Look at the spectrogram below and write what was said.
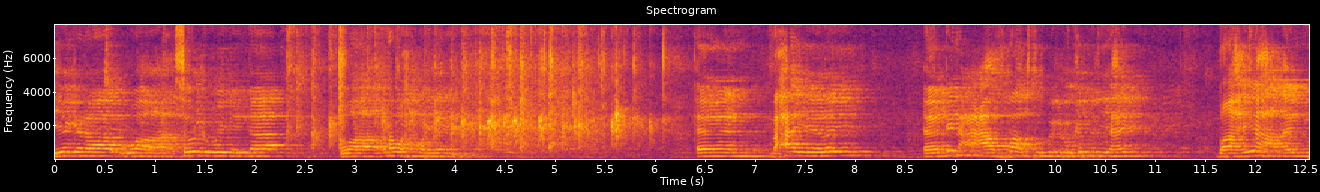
iyagana waa soo dhaweynaynaa waana waxmaryayn maxaa yeelay dhinaca caafimaadku wuxuu ka mid yahay baahiyaha aynu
